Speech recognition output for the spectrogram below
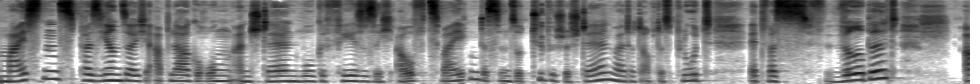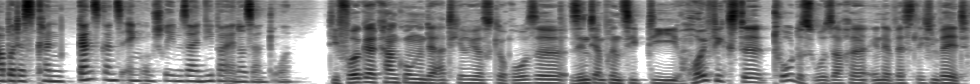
Meistens passieren solche Ablagerungen an Stellen, wo Gefäße sich aufzweigen. Das sind so typische Stellen, weil dort auch das Blut etwas wirbelt. aber das kann ganz, ganz eng umschrieben sein, wie bei einer Sanduhr. Die Folgeerkrankungen der Arteriosklerose sind ja im Prinzip die häufigste Todesursache in der westlichen Welt.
